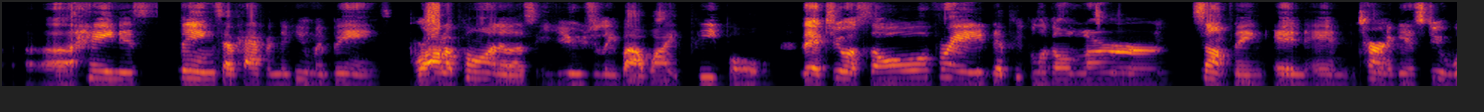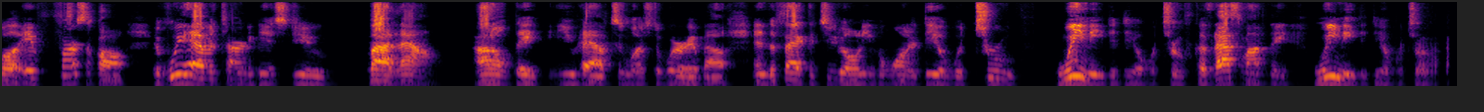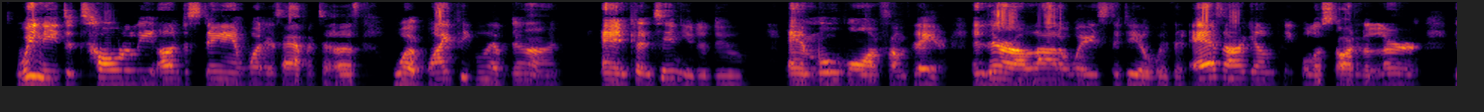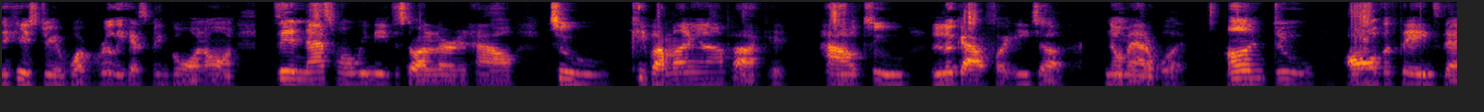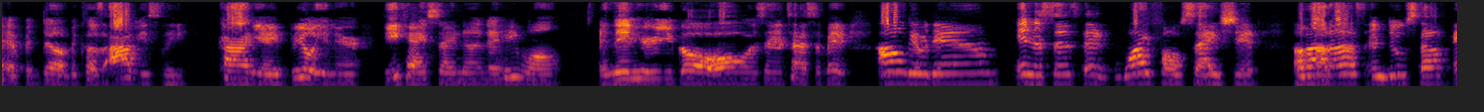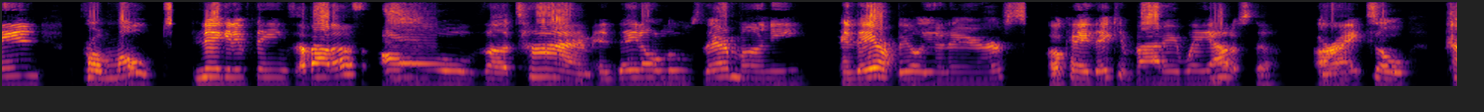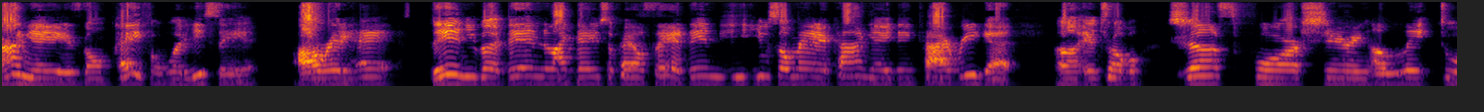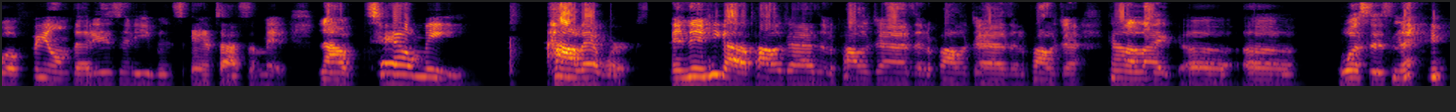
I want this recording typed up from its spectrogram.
uh, heinous things have happened to human beings brought upon us, usually by white people that you're so afraid that people are going to learn something and and turn against you well if first of all if we haven't turned against you by now I don't think you have too much to worry about. And the fact that you don't even want to deal with truth, we need to deal with truth because that's my thing. We need to deal with truth. We need to totally understand what has happened to us, what white people have done and continue to do, and move on from there. And there are a lot of ways to deal with it. As our young people are starting to learn the history of what really has been going on, then that's when we need to start learning how to keep our money in our pocket, how to look out for each other no matter what. Undo all the things that have been done because obviously Kanye, billionaire, he can't say nothing that he won't. And then here you go, oh, it's anti-Semitic. I don't give a damn in the sense that white folks say shit about us and do stuff and promote negative things about us all the time and they don't lose their money and they are billionaires. Okay, they can buy their way out of stuff. All right. So Kanye is gonna pay for what he said, already has. Then you got then like Dave Chappelle said, then you so mad at Kanye, then Kyrie got uh, in trouble just for sharing a link to a film that isn't even anti-Semitic. Now tell me how that works. And then he got to apologize and apologize and apologize and apologize, kind of like uh uh what's his name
